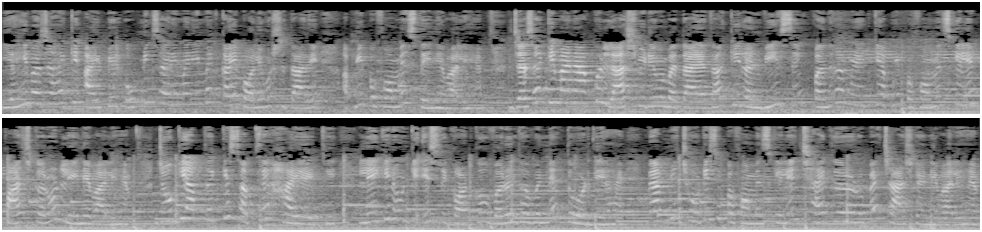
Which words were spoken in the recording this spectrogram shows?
यही वजह है कि आईपीएल ओपनिंग सेरेमनी में कई बॉलीवुड सितारे अपनी परफॉर्मेंस देने वाले हैं। जैसा कि मैंने आपको लास्ट वीडियो में बताया था कि रणवीर सिंह 15 मिनट की अपनी परफॉर्मेंस के लिए 5 करोड़ लेने वाले हैं, जो कि अब तक की सबसे हाई रेट थी। लेकिन उनके इस रिकॉर्ड को वरुण धवन ने तोड़ दिया है। वे अपनी छोटी सी परफॉर्मेंस के लिए छह करोड़ रूपए चार्ज करने वाले हैं।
